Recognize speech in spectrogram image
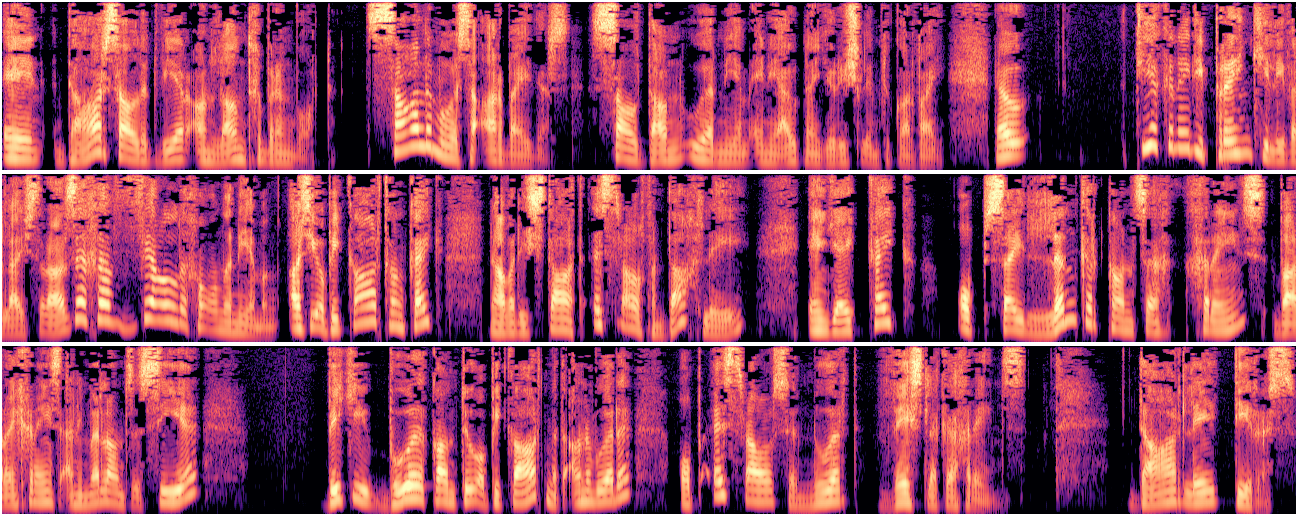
en daar sal dit weer aan land gebring word. Salomo se arbeiders sal dan oorneem en die hout na Jerusalem toe karwei. Nou teken net die prentjie, liewe luisteraars, 'n geweldige onderneming. As jy op die kaart gaan kyk na wat die staat Israel vandag lê en jy kyk op sy linkerkant se grens waar hy grens aan die Middellandse See bietjie bo kant toe op die kaart met ander woorde op Israel se noordwestelike grens. Daar lê Tyrus.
